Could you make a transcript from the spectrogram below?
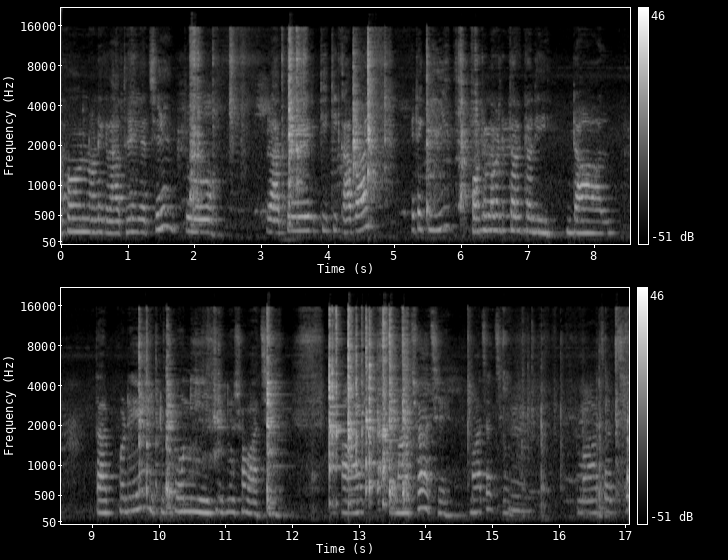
এখন অনেক রাত হয়ে গেছে, তো রাতের কি কি খাবার? এটা কি? পটল আলুর তরকারি ডাল তারপরে একটু পনির এগুলো সব আছে। আর মাছও আছে? মাছ আছে? মাছ আছে।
